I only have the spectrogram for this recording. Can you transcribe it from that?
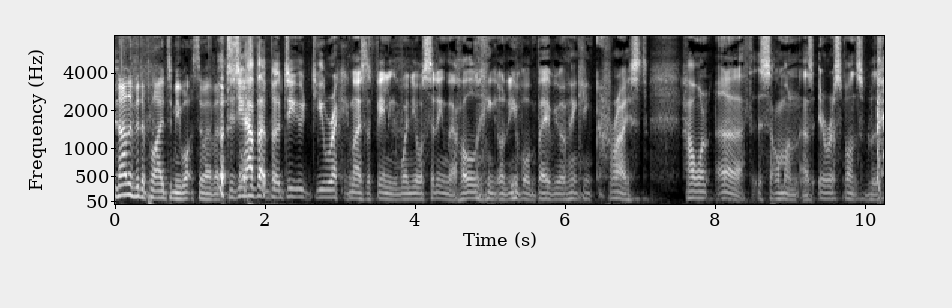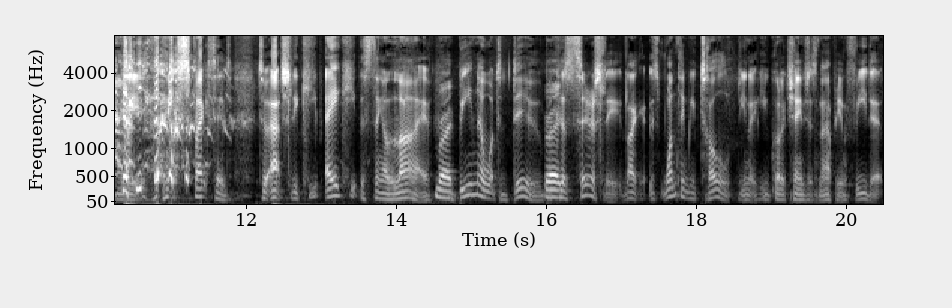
none of it applied to me whatsoever. Did you have that? But do you do you recognise the feeling of when you're sitting there holding your newborn baby? You're thinking, Christ, how on earth is someone as irresponsible as me expected to actually keep a keep this thing alive, Right. b know what to do? Right. Because seriously, like it's one thing be told, you know, you've got to change its nappy and feed it.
